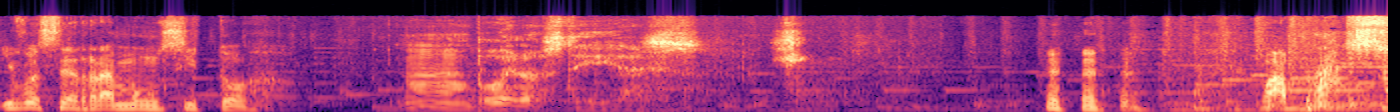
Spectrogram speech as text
E você, Ramoncito? Mm, buenos dias. Um abraço.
